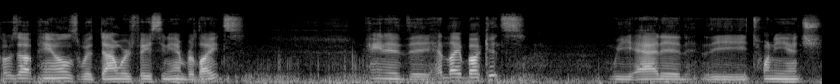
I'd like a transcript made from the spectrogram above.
closeout panels with downward facing amber lights. Painted the headlight buckets. We added the 20 inch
